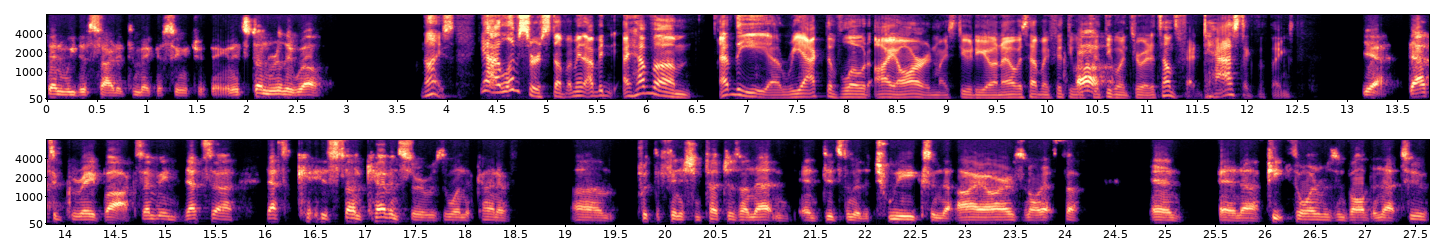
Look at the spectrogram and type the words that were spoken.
then we decided to make a signature thing and it's done really well. Nice. Yeah. I love Suhr stuff. I mean, I've been, I have, um, I have the uh, reactive load IR in my studio and I always have my 5150 ah. going through it. It sounds fantastic. The things. Yeah, that's a great box. I mean, that's uh that's his son Kevin Suhr was the one that kind of um, put the finishing touches on that and, and did some of the tweaks and the IRs and all that stuff. And and uh, Pete Thorn was involved in that too.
